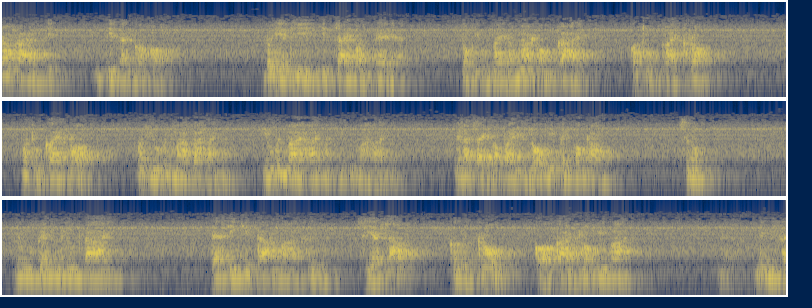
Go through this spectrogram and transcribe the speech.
ร่างกายมันติด มันติดแอลกอฮอล์ด้วยเหตุที่จิตใจอ่อนแอตกอยู่ในอำนาจของกาย ก็ถูกกายครอบเมื่อถูกกายครอบมันหิวขึ้นมาก็หายมันหิวขึ้นมาหายมันหิวขึ้นมาหายมันเวลาใส่เข้าไปในโลกนี้เป็นของเรา สนุกลืมเป็นลืมตาย แต่สิ่งที่ตามมาคือเสียทรัพย์เกิดโรคก่อการทะเลาะวิวาทไม่มีใคร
